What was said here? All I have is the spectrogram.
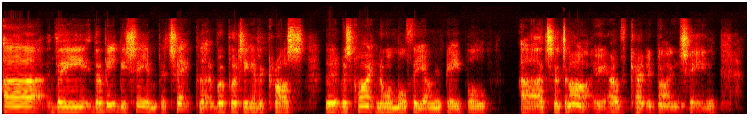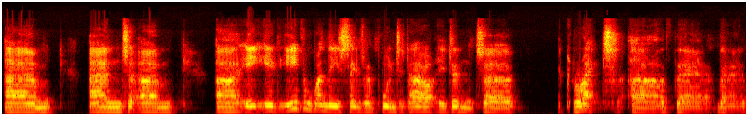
uh, the the BBC in particular were putting it across that it was quite normal for young people uh, to die of COVID nineteen, um, and um, uh, it, it, even when these things were pointed out, it didn't uh, correct uh, their their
